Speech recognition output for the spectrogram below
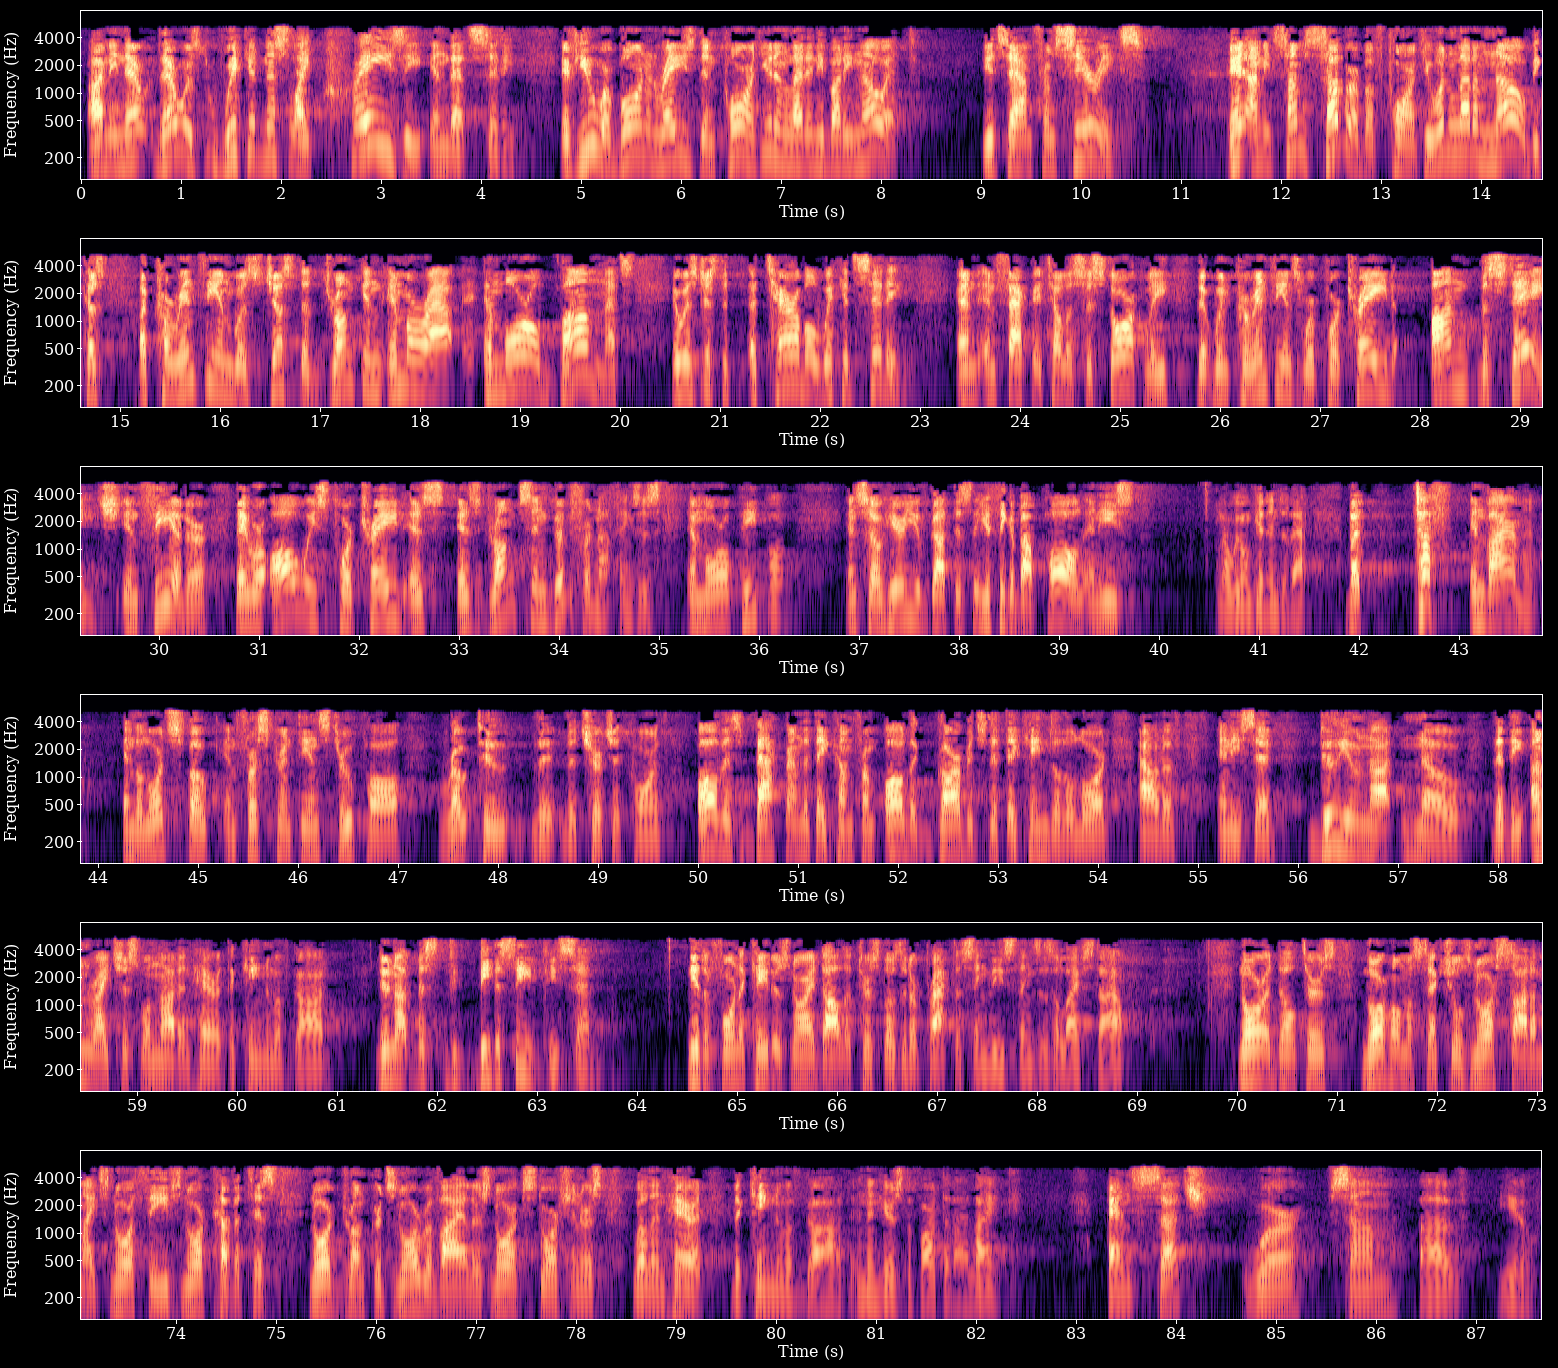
I mean, there, there was wickedness like crazy in that city. If you were born and raised in Corinth, you didn't let anybody know it. You'd say, I'm from Ceres. I mean, some suburb of Corinth, you wouldn't let them know because a Corinthian was just a drunken, immoral, immoral bum. That's, it was just a, a terrible, wicked city. And in fact, they tell us historically that when Corinthians were portrayed on the stage in theater, they were always portrayed as, as drunks and good for nothings, as immoral people. And so here you've got this, you think about Paul, and he's, no, we won't get into that. But tough environment. And the Lord spoke in 1 Corinthians through Paul, wrote to the, the church at Corinth, all this background that they come from, all the garbage that they came to the Lord out of. And he said, Do you not know that the unrighteous will not inherit the kingdom of God? Do not be deceived, he said. Neither fornicators nor idolaters, those that are practicing these things as a lifestyle nor adulterers, nor homosexuals, nor sodomites, nor thieves, nor covetous, nor drunkards, nor revilers, nor extortioners will inherit the kingdom of God. And then here's the part that I like. And such were some of you.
